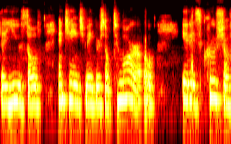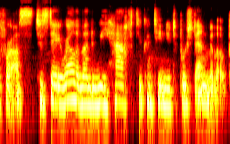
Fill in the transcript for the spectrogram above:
the youth of and change makers of tomorrow. It is crucial for us to stay relevant. We have to continue to push the envelope.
